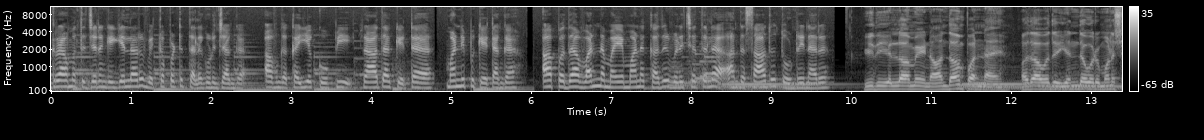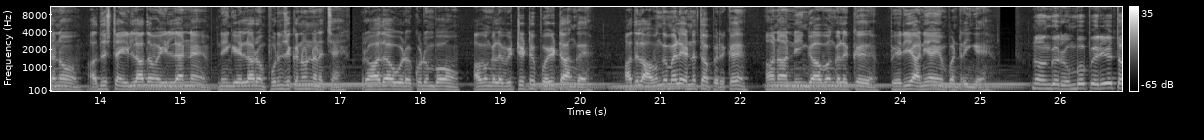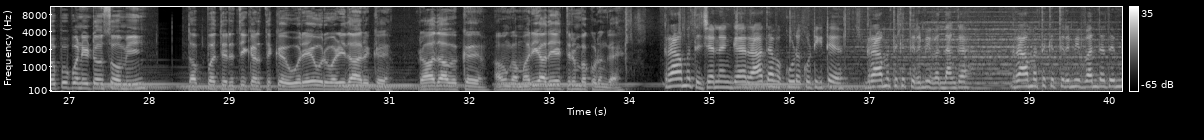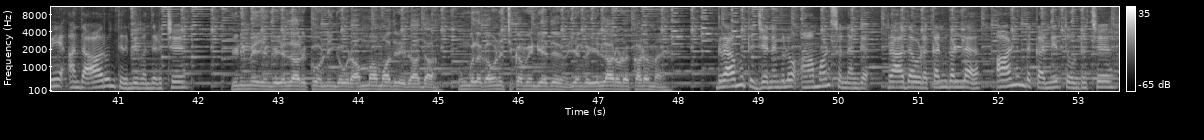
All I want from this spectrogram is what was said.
கிராமத்து ஜனங்க எல்லாரும் வெக்கப்பட்டு தலைகுனிஞ்சாங்க. அவங்க கைய கூப்பி ராதா கிட்ட மன்னிப்பு கேட்டாங்க. அப்பதான் வண்ணமயமான கதிர் வெளிச்சத்துல அந்த சாது தோன்றினாரு. இது எல்லாமே நான் தான் பண்ணேன். அதாவது எந்த ஒரு மனுஷனும் அதிர்ஷ்டம் இல்லாதவன் இல்லைன்னு நீங்க எல்லாரும் புரிஞ்சுக்கணும்னு நினைச்சேன். ராதாவோட குடும்பம் அவங்கள விட்டுட்டு போயிட்டாங்க. அதுல அவங்க மேல என்ன தப்பு இருக்கு? ஆனா நீங்க அவங்களுக்கு பெரிய அநியாயம் பண்றீங்க. நாங்க ரொம்ப பெரிய தப்பு பண்ணிட்டோம் சுவாமி தப்பை திருத்திக்கிறதுக்கு ஒரே ஒரு வழிதான் இருக்கு. ராதாவுக்கு அவங்க மரியாதையை திரும்ப கொடுங்க. கிராமத்து ஜனங்க ராதாவை கூட கூட்டிக்கிட்டு கிராமத்துக்கு திரும்பி வந்தாங்க. கிராமத்துக்கு திரும்பி வந்ததுமே அந்த ஆறும் திரும்பி வந்துடுச்சு. இனிமே எங்க எல்லாருக்கும் நீங்க ஒரு அம்மா மாதிரி ராதா. உங்களை கவனிச்சுக்க வேண்டியது எங்க எல்லாரோட கடமை. கிராமத்து ஜனங்களும் ஆமான்னு சொன்னாங்க. ராதாவோட கண்கள்ல ஆனந்த கண்ணீர் தோன்றுச்சு.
